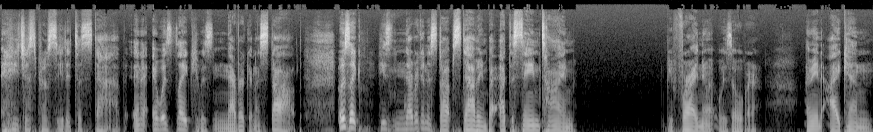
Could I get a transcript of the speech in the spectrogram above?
he just proceeded to stab. And it, it was like he was never going to stop. It was like he's never going to stop stabbing, but at the same time, before I knew it was over, I mean, I can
